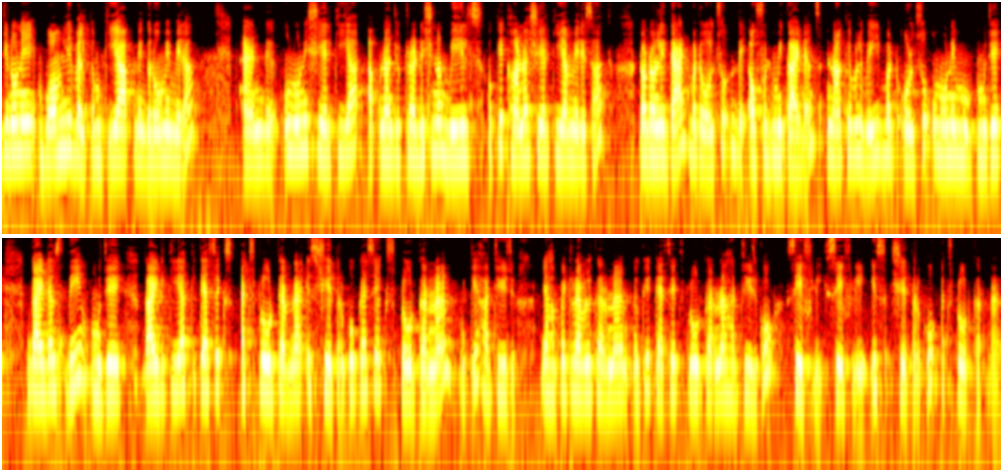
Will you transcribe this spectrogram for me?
जिन्होंने वार्मली वेलकम किया अपने घरों में मेरा। एंड उन्होंने शेयर किया अपना जो ट्रेडिशनल मील्स ओके खाना शेयर किया मेरे साथ। Not only that but also they offered me guidance ना केवल वही बट ऑल्सो उन्होंने मुझे गाइडेंस दी, मुझे गाइड किया कि कैसे एक्सप्लोर करना है, इस क्षेत्र को कैसे एक्सप्लोर करना है ओके हर चीज़ यहाँ पे ट्रैवल करना है ओके कैसे एक्सप्लोर करना है हर चीज़ को सेफली सेफली इस क्षेत्र को एक्सप्लोर करना है।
